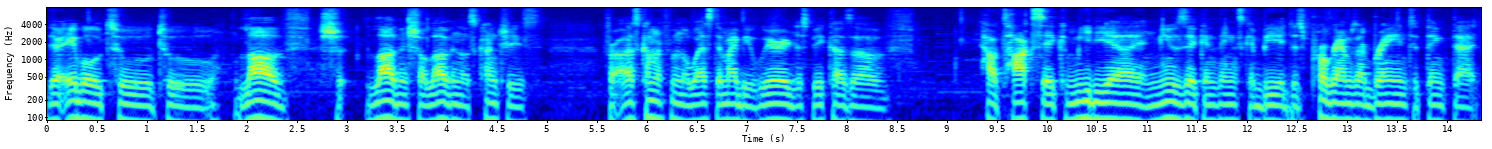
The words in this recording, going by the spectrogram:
they're able to to love sh- love and show love in those countries for us coming from the west it might be weird just because of how toxic media and music and things can be. It just programs our brain to think that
